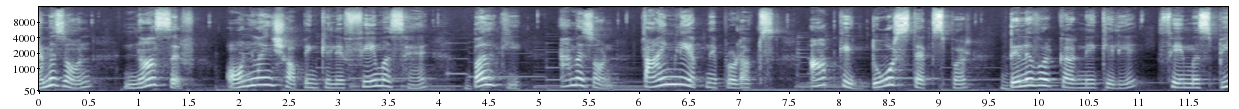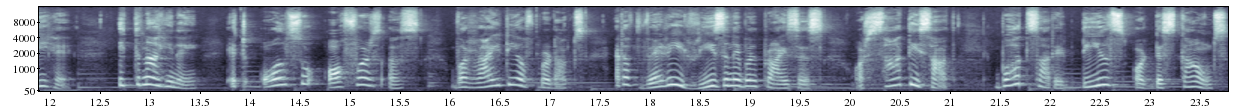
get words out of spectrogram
अमेज़ॉन ना सिर्फ़ ऑनलाइन शॉपिंग के लिए फ़ेमस है, बल्कि अमेज़ॉन टाइमली अपने प्रोडक्ट्स आपके डोर स्टेप्स पर डिलीवर करने के लिए फ़ेमस भी है। इतना ही नहीं it also offers us variety of products at a very reasonable prices और साथ ही साथ बहुत सारे डील्स और डिस्काउंट्स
